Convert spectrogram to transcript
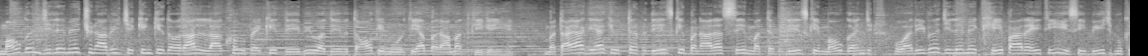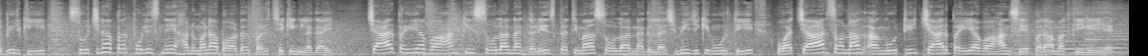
मऊगंज ज़िले में चुनावी चेकिंग के दौरान लाखों रुपए की देवी व देवताओं की मूर्तियाँ बरामद की गई हैं। बताया गया कि उत्तर प्रदेश के बनारस से मध्य प्रदेश के मऊगंज व रीवा ज़िले में खेप आ रही थी। इसी बीच मुखबिर की सूचना पर पुलिस ने हनुमाना बॉर्डर पर चेकिंग लगाई। चार पहिया वाहन की 16 नग गणेश प्रतिमा 16 नग लक्ष्मी जी की मूर्ति व 400 नग अंगूठी चार पहिया वाहन से बरामद की गई है।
